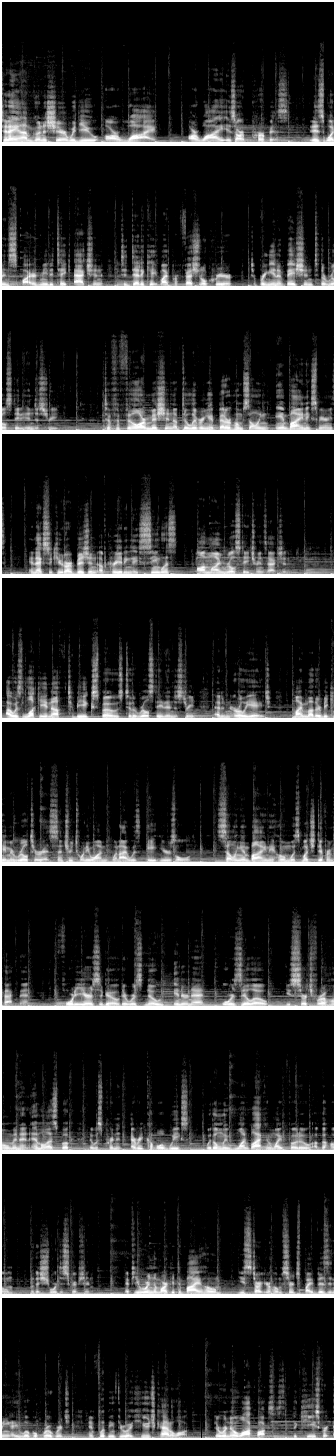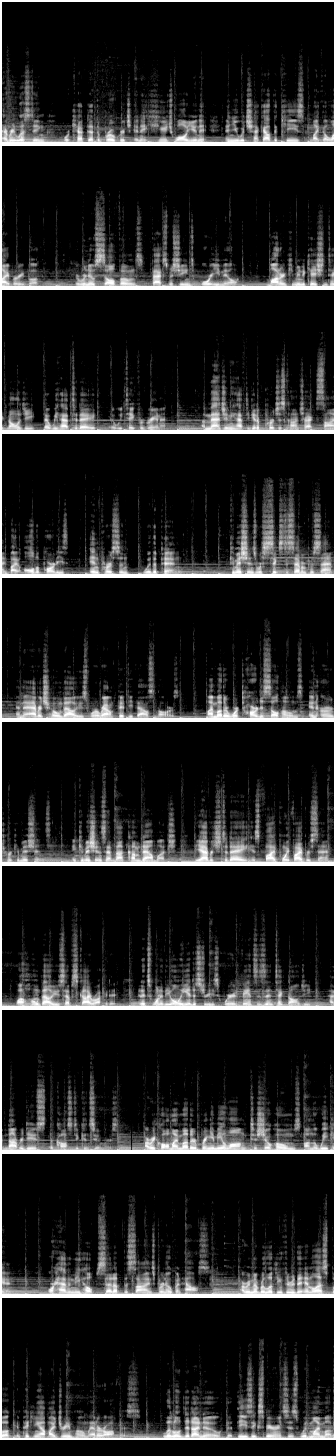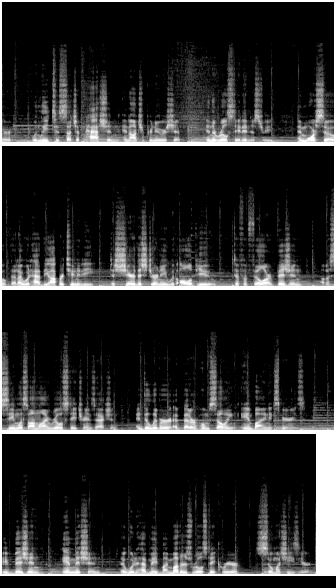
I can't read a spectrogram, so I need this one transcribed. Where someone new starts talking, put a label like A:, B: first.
A: Today I'm going to share with you our why. Our why is our purpose. It is what inspired me to take action to dedicate my professional career to bring innovation to the real estate industry. To fulfill our mission of delivering a better home selling and buying experience and execute our vision of creating a seamless online real estate transaction. I was lucky enough to be exposed to the real estate industry at an early age. My mother became a realtor at Century 21 when I was eight years old. Selling and buying a home was much different back then. 40 years ago, there was no internet or Zillow. You searched for a home in an MLS book that was printed every couple of weeks with only one black and white photo of the home with a short description. If you were in the market to buy a home, you start your home search by visiting a local brokerage and flipping through a huge catalog. There were no lockboxes. The keys for every listing were kept at the brokerage in a huge wall unit, and you would check out the keys like a library book. There were no cell phones, fax machines, or email, modern communication technology that we have today that we take for granted. Imagine you have to get a purchase contract signed by all the parties in person with a pen. Commissions were 6 to 7%, and the average home values were around $50,000. My mother worked hard to sell homes and earned her commissions, and commissions have not come down much. The average today is 5.5%, while home values have skyrocketed, and it's one of the only industries where advances in technology have not reduced the cost to consumers. I recall my mother bringing me along to show homes on the weekend, or having me help set up the signs for an open house. I remember looking through the MLS book and picking out my dream home at her office. Little did I know that these experiences with my mother would lead to such a passion in entrepreneurship in the real estate industry, and more so that I would have the opportunity to share this journey with all of you to fulfill our vision of a seamless online real estate transaction and deliver a better home selling and buying experience. A vision and mission that would have made my mother's real estate career so much easier.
